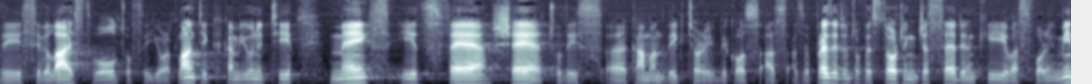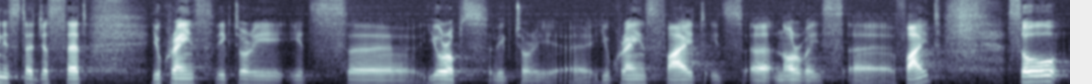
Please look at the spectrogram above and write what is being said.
the civilized world of the Euro-Atlantic community makes its fair share to this uh, common victory. Because as, as the president of the Storting just said in Kiev, as foreign minister just said, Ukraine's victory, it's uh, Europe's victory. Uh, Ukraine's fight, it's uh, Norway's uh, fight. So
